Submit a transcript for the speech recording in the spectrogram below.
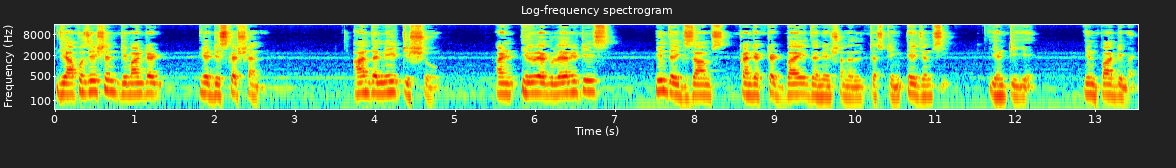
The opposition demanded a discussion on the NEET issue and irregularities in the exams conducted by the National Testing Agency NTA in Parliament.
